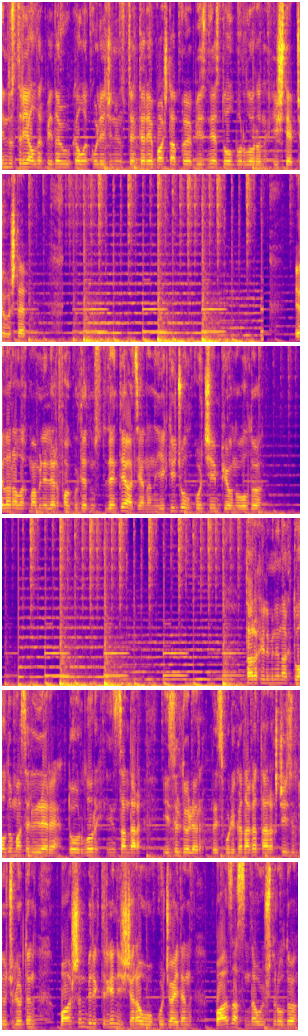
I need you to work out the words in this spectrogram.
индустриалдык педагогикалык колледжинин студенттери баштапкы бизнес долбоорлорун иштеп чыгышты эл аралык мамилелер факультетинин студенти азиянын эки жолку чемпиону болду тарых илиминин актуалдуу маселелери доорлор инсандар изилдөөлөр республикадагы тарыхчы изилдөөчүлөрдүн башын бириктирген иш чара окуу жайдын базасында уюштурулду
